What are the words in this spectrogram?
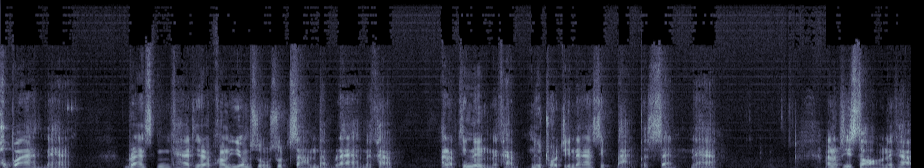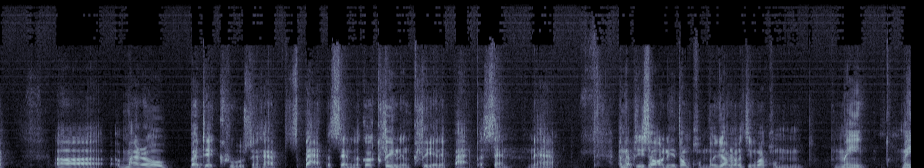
พบว่านะฮะแบรนด์สกินแคร์ที่รับความนิยมสูงสุด 3 อันดับแรกนะครับอันดับที่1นะครับนิวโทรจีน่า18%นะฮะอันดับที่2นะครับเอ่อ Mario Badescu นะครับ8%แล้วก็ Clean & Clear ใน8%นะฮะอันดับที่2นี้ต้องผมต้องยอมรับจริงว่าผมไม่ไม่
